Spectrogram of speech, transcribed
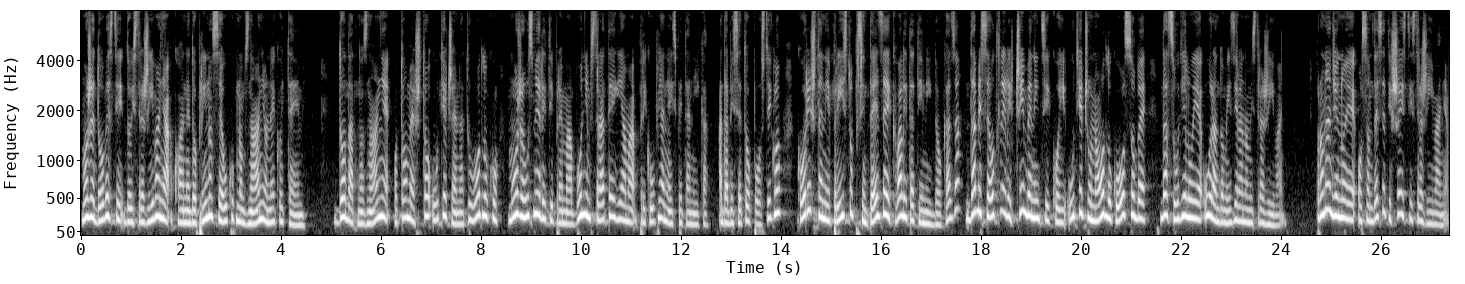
može dovesti do istraživanja koja ne doprinose ukupnom znanju o nekoj temi. Dodatno znanje o tome što utječe na tu odluku može usmjeriti prema boljim strategijama prikupljanja ispitanika, a da bi se to postiglo, korišten je pristup sinteze kvalitativnih dokaza da bi se otkrili čimbenici koji utječu na odluku osobe da sudjeluje u randomiziranom istraživanju. Pronađeno je 86 istraživanja,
